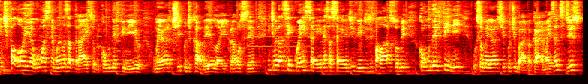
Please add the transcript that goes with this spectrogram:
A gente falou aí algumas semanas atrás sobre como definir o melhor tipo de cabelo aí para você. A gente vai dar sequência aí nessa série de vídeos e falar sobre como definir o seu melhor tipo de barba, cara. Mas antes disso,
